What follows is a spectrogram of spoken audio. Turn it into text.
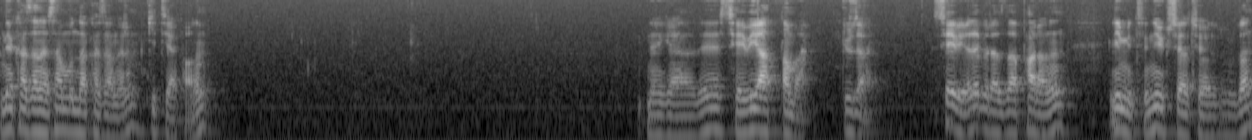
Ne kazanırsam bunda kazanırım. Git yapalım. Ne geldi? Seviye atlama. Güzel. Seviyede biraz daha paranın limitini yükseltiyoruz buradan.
